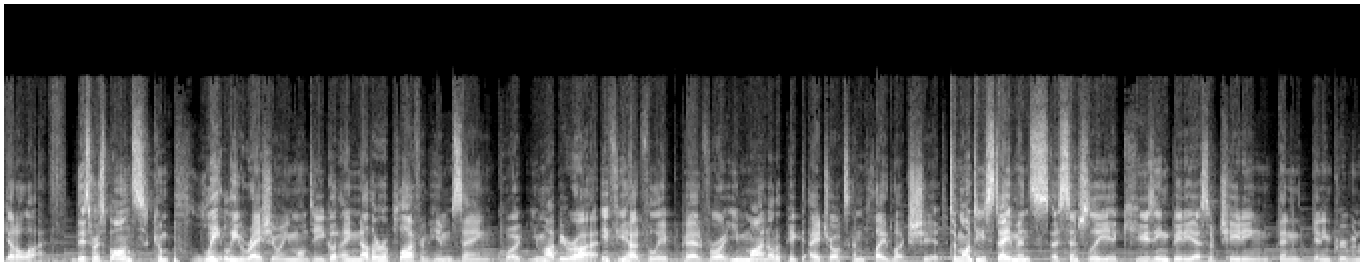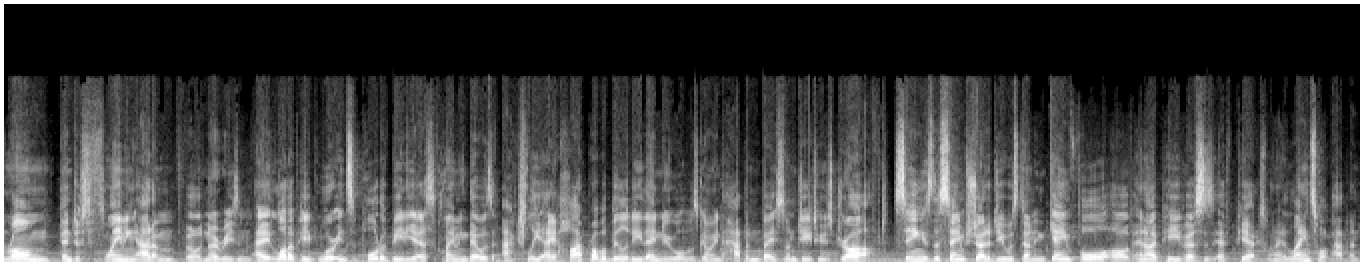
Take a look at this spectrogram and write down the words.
Get a life. This response, completely ratioing Monte, got another reply from him saying, quote, you might be right. If you had fully prepared for it, you might not have picked Aatrox and played like shit. To Monte's statements, essentially accusing BDS of cheating, then getting proven wrong, then just flaming Adam for no reason, a lot of people were in support of BDS, claiming there was actually a high probability they knew what was going to happen based on G2's draft, seeing as the same strategy was done in Game 4 of NIP versus FPX when a lane swap happened.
